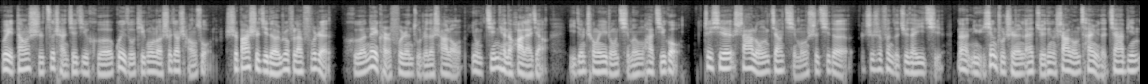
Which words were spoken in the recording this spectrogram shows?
为当时资产阶级和贵族提供了社交场所。18世纪的若夫兰夫人和内克尔夫人组织的沙龙，用今天的话来讲，已经成为一种启蒙文化机构。这些沙龙将启蒙时期的知识分子聚在一起，那女性主持人来决定沙龙参与的嘉宾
